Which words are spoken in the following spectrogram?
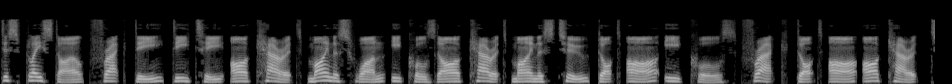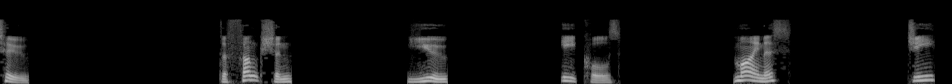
display style frac d dt r caret minus one equals r caret minus two dot r equals frac dot r r caret two. The function u equals minus g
